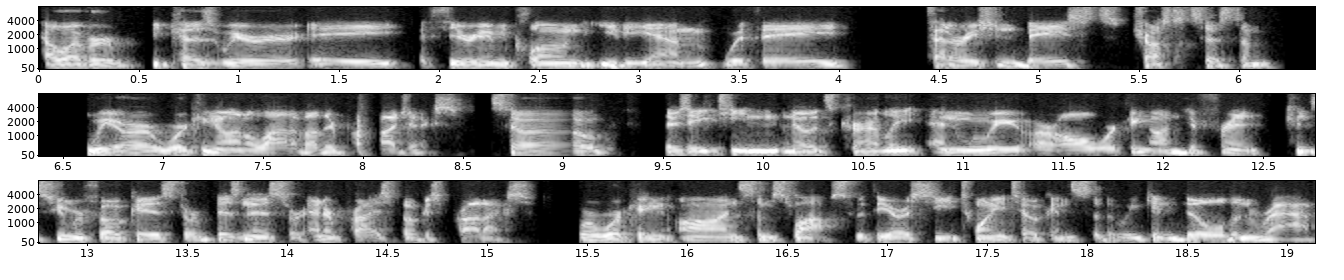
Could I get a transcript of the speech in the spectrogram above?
However, because we're a Ethereum cloned EVM with a federation based trust system, we are working on a lot of other projects. So there's 18 nodes currently, and we are all working on different consumer focused or business or enterprise focused products. We're working on some swaps with the ERC20 tokens so that we can build and wrap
